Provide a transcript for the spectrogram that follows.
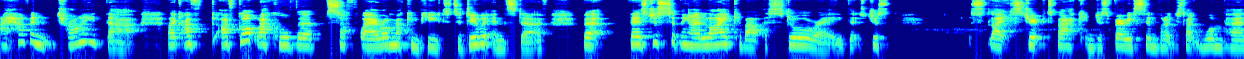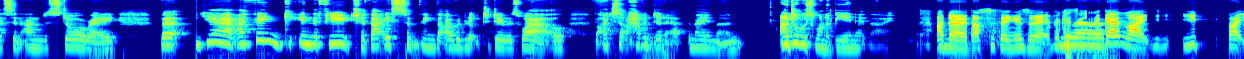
I haven't tried that. Like I've I've got like all the software on my computer to do it and stuff, but there's just something I like about a story that's just like stripped back and just very simple, like just like one person and a story. But yeah, I think in the future that is something that I would look to do as well. But I just I haven't done it at the moment. I'd always want to be in it though. I know that's the thing, isn't it? Because Yeah. again, like you, you like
